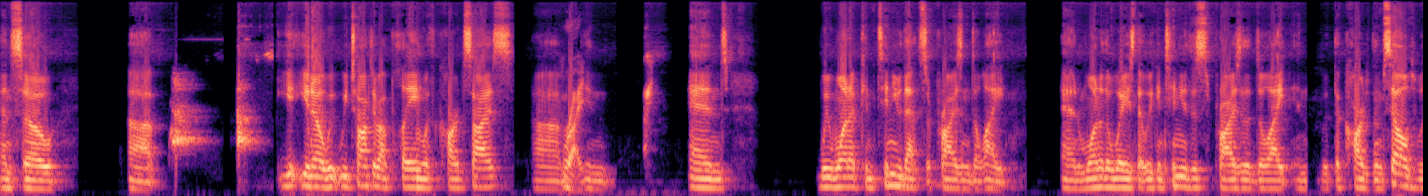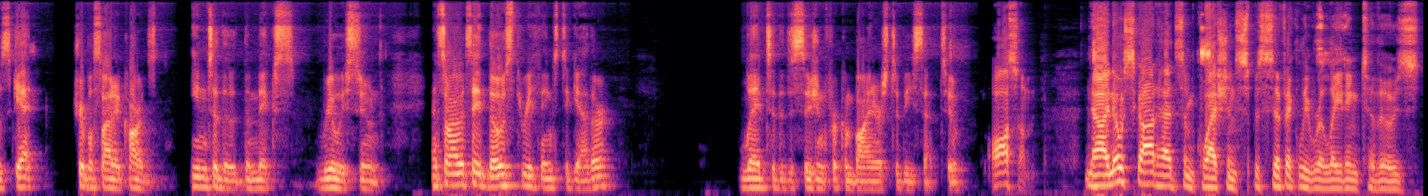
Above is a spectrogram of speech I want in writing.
and so uh, you, you know we, we talked about playing with card size, um, Right. In, and we want to continue that surprise and delight. And one of the ways that we continue the surprise and the delight in, with the cards themselves was get triple sided cards into the, the mix really soon. And so I would say those three things together led to the decision for combiners to be set two. Awesome. Now I know Scott had some questions specifically relating to those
